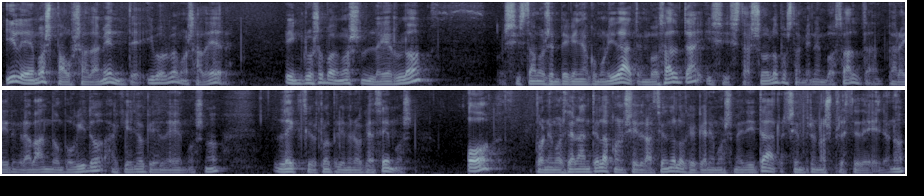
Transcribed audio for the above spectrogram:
Y leemos pausadamente y volvemos a leer. Incluso podemos leerlo, si estamos en pequeña comunidad, en voz alta, y si está solo, pues también en voz alta, para ir grabando un poquito aquello que leemos, ¿no? Lectio es lo primero que hacemos. O ponemos delante la consideración de lo que queremos meditar, siempre nos precede ello. ¿no?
